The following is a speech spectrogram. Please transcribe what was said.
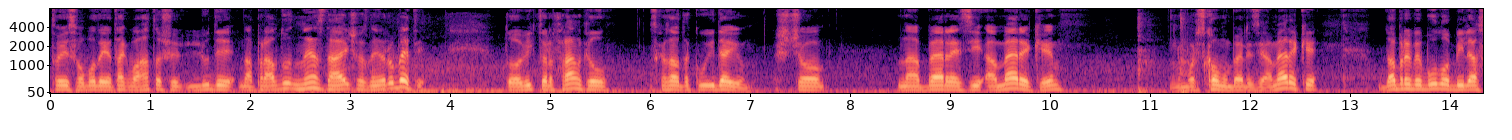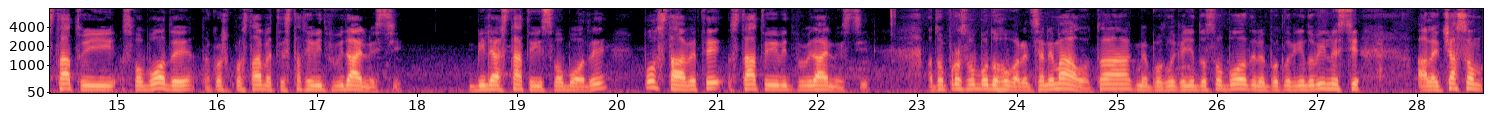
тої свободи є так багато, що люди направду не знають, що з нею робити. То Віктор Франкл сказав таку ідею, що на березі Америки морському березі Америки. Добре би було біля статуї свободи також поставити статую відповідальності. Біля статуї свободи поставити статую відповідальності. А то про свободу говориться немало. Так, ми покликані до свободи, ми покликані до вільності, але часом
